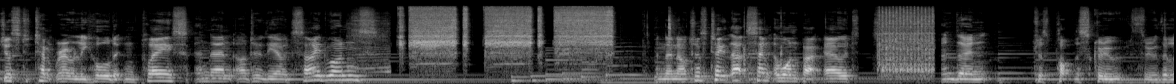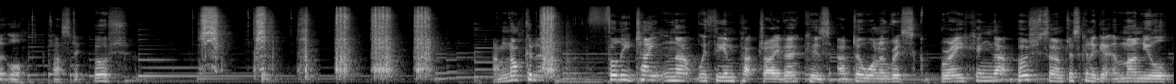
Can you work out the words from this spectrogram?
just to temporarily hold it in place. And then I'll do the outside ones. And then I'll just take that center one back out and then just pop the screw through the little plastic bush. I'm not gonna fully tighten that with the impact driver because I don't want to risk breaking that bush so I'm just going to get a manual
